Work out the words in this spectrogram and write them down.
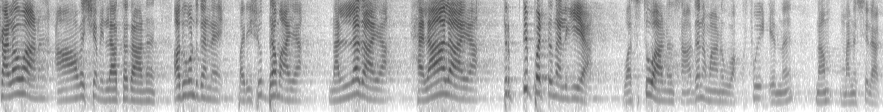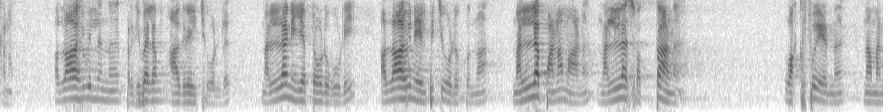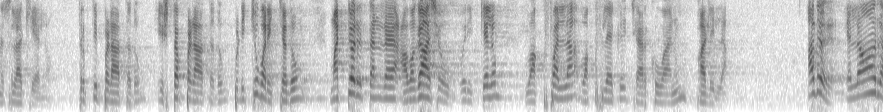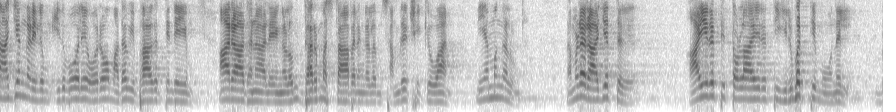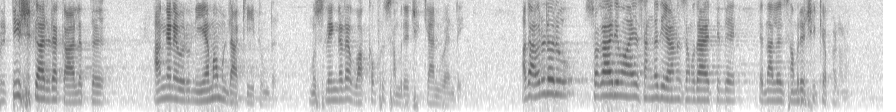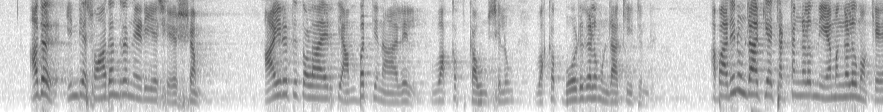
കളവാണ് ആവശ്യമില്ലാത്തതാണ്. അതുകൊണ്ട് തന്നെ പരിശുദ്ധമായ നല്ലതായ ഹലാലായ തൃപ്തിപ്പെട്ട് നൽകിയ വസ്തുവാണ് സാധനമാണ് വഖഫ് എന്ന് നാം മനസ്സിലാക്കണം. അള്ളാഹുവിൽ നിന്ന് പ്രതിഫലം ആഗ്രഹിച്ചുകൊണ്ട് നല്ല നീയത്തോടുകൂടി അള്ളാഹുവിനെ ഏൽപ്പിച്ചു കൊടുക്കുന്ന നല്ല പണമാണ് നല്ല സ്വത്താണ് വഖഫ് എന്ന് നാം മനസ്സിലാക്കിയല്ലോ. തൃപ്തിപ്പെടാത്തതും ഇഷ്ടപ്പെടാത്തതും പിടിച്ചുപറിച്ചതും മറ്റൊരുത്തന്റെ അവകാശവും ഒരിക്കലും വഖഫല്ല വഖഫിലേക്ക് ചേർക്കുവാനും പാടില്ല. അത് എല്ലാ രാജ്യങ്ങളിലും ഇതുപോലെ ഓരോ മതവിഭാഗത്തിന്റെയും ആരാധനാലയങ്ങളും ധർമ്മസ്ഥാപനങ്ങളും സംരക്ഷിക്കുവാൻ നിയമങ്ങളുണ്ട്. നമ്മുടെ രാജ്യത്ത് ആയിരത്തി തൊള്ളായിരത്തി ഇരുപത്തി മൂന്നിൽ ബ്രിട്ടീഷുകാരുടെ കാലത്ത് അങ്ങനെ ഒരു നിയമമുണ്ടാക്കിയിട്ടുണ്ട്. മുസ്ലിങ്ങളുടെ വഖഫ് സംരക്ഷിക്കാൻ വേണ്ടി. അത് അവരുടെ ഒരു സ്വകാര്യമായ സംഗതിയാണ് സമുദായത്തിന്റെ എന്നാൽ സംരക്ഷിക്കപ്പെടണം. അത് ഇന്ത്യ സ്വാതന്ത്ര്യം നേടിയ ശേഷം ആയിരത്തി തൊള്ളായിരത്തി അമ്പത്തിനാലിൽ വഖഫ് കൗൺസിലും വഖഫ് ബോർഡുകളും ഉണ്ടാക്കിയിട്ടുണ്ട്. അപ്പോൾ അതിനുണ്ടാക്കിയ ചട്ടങ്ങളും നിയമങ്ങളുമൊക്കെ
